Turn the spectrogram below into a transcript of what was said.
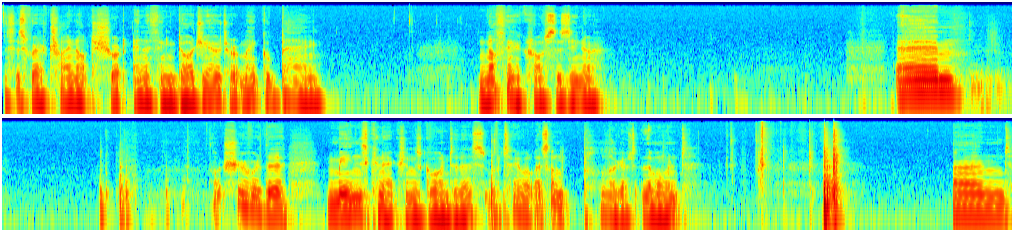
This is where I try not to short anything dodgy out or it might go bang. Nothing across the Zener. Um, not sure where the mains connections go onto this. I'll tell you what, let's unplug it at the moment and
